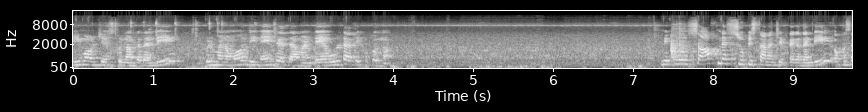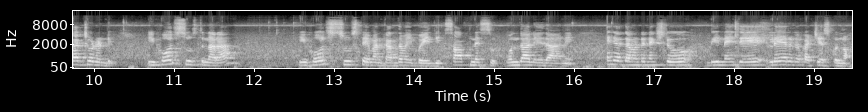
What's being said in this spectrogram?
డిమౌంట్ చేసుకున్నాం కదండి. ఇప్పుడు మనము దీన్ని ఏం చేద్దామంటే ఉల్టా తిప్పుకుందాం. మీకు సాఫ్ట్నెస్ చూపిస్తానని చెప్పా కదండి. ఒకసారి చూడండి. ఈ హోల్స్ చూస్తున్నారా? ఈ హోల్స్ చూస్తే మనకు అర్థమైపోయింది. సాఫ్ట్నెస్ ఉందా లేదా అని. ఏం చేద్దామంటే నెక్స్ట్ దీన్ని అయితే లేయర్గా కట్ చేసుకుందాం.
